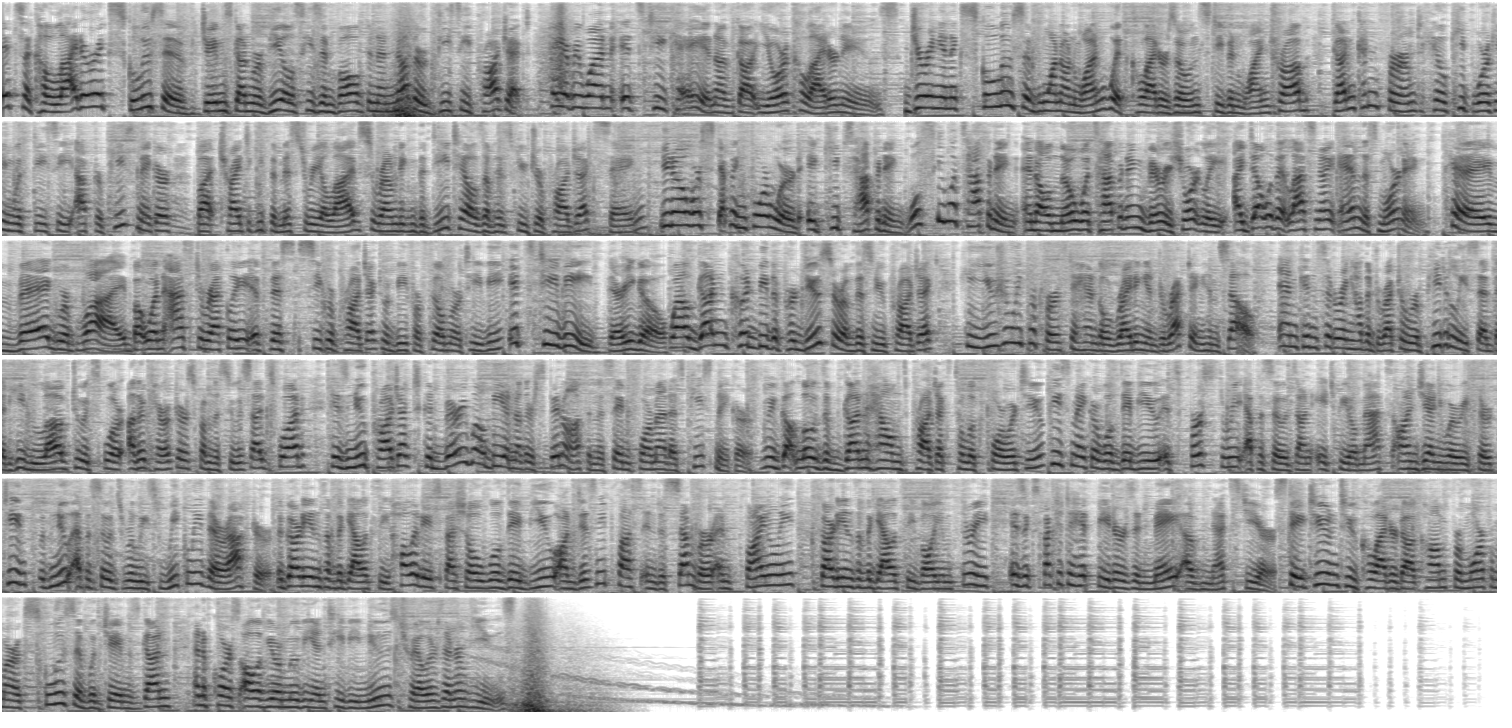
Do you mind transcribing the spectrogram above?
It's a Collider exclusive. James Gunn reveals he's involved in another DC project. Hey everyone, it's TK and I've got your Collider news. During an exclusive one-on-one with Collider's own Steven Weintraub, Gunn confirmed he'll keep working with DC after Peacemaker, but tried to keep the mystery alive surrounding the details of his future projects, saying, You know, we're stepping forward. It keeps happening. We'll see what's happening, and I'll know what's happening very shortly. I dealt with it last night and this morning. Okay, vague reply, but when asked directly if this secret project would be for film or TV, it's TV. There you go. While Gunn could be the producer of this new project, he usually prefers to handle writing and directing himself. And considering how the director repeatedly said that he'd love to explore other characters from the Suicide Squad, his new project could very well be another spin-off in the same format as Peacemaker. We've got loads of Gunn-helmed projects to look forward to. Peacemaker will debut its first three episodes on HBO Max on January 13th, with new episodes released weekly thereafter. The Guardians of the Galaxy Holiday Special will debut on Disney Plus in December, and finally, Guardians of the Galaxy Volume 3 is expected to hit theaters in May of next year. Stay tuned to Collider.com for more from our exclusive with James Gunn, and of course, all of your movie and TV news, trailers, and reviews.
